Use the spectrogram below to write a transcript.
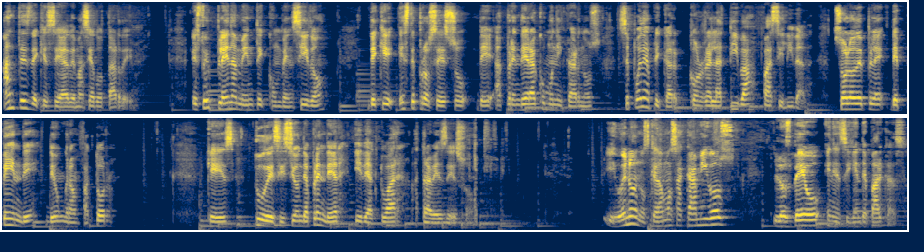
antes de que sea demasiado tarde. Estoy plenamente convencido de que este proceso de aprender a comunicarnos se puede aplicar con relativa facilidad. Solo depende de un gran factor, que es tu decisión de aprender y de actuar a través de eso. Y bueno, nos quedamos acá amigos. Los veo en el siguiente podcast.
